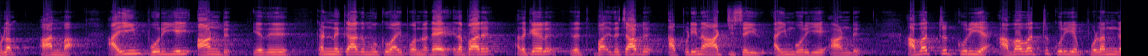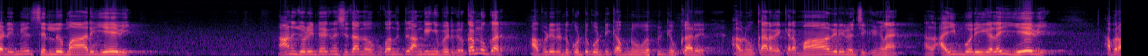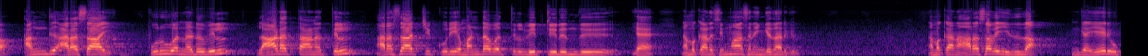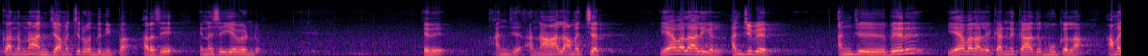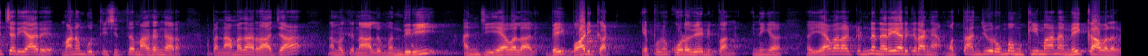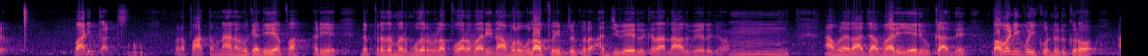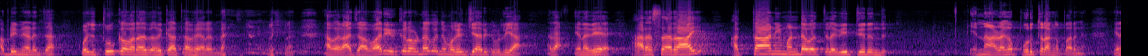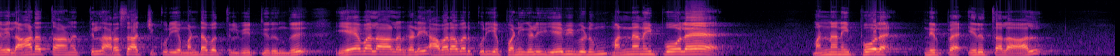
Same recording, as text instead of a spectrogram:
உளம் ஆன்மா. ஐம்பொறியை ஆண்டு. எது? கண்ணு காது மூக்கு வாய் போன்ற. இதை பாரு அதை கேளு இதை பா இதை சாப்பிடு அப்படின்னு ஆட்சி செய்யுது ஐம்பொறியை ஆண்டு. அவற்றுக்குரிய அவற்றுக்குரிய புலன்களின் மேல் செல்லுமாறு ஏவி. நானும் சொல்லிட்டே இருக்கிறேன் சித்தாந்த உட்காந்துட்டு வந்துட்டு அங்கே போயிட்டு இருக்கிறேன். கம்னு உட்கார். அப்படி ரெண்டு கொட்டு கொட்டி கம்னு உட்காரு. அப்படின்னு உட்கார வைக்கிற மாதிரின்னு வச்சுக்கோங்களேன். அதனால் ஐம்பொறிகளை ஏவி. அப்புறம் அங்கு அரசாய். புருவ நடுவில் லாடத்தானத்தில் அரசாட்சிக்குரிய மண்டபத்தில் வீற்றிருந்து ஏன்? நமக்கான சிம்மாசனம் இங்கே தான் இருக்குது. நமக்கான அரசவை இதுதான். இங்கே ஏறி உட்கார்ந்தோம்னா அஞ்சு அமைச்சர் வந்து நிற்பான் அரசே என்ன செய்ய வேண்டும்? எது? அஞ்சு நாலு அமைச்சர். ஏவலாளிகள் அஞ்சு பேர். அஞ்சு பேர் ஏவலாளி கண்ணு காது மூக்கெல்லாம். அமைச்சர் யார்? மனம் புத்தி சித்தம் அகங்காரம். அப்போ நாம தான் ராஜா நமக்கு நாலு மந்திரி அஞ்சு ஏவலாளி. பெய் பாடி கார்ட் எப்பவுமே கூடவே நிற்பாங்க இன்றைக்கி ஏவலாட்கள் இன்னும் நிறையா இருக்கிறாங்க. மொத்தம் அஞ்சு பேர் ரொம்ப முக்கியமான மெய்க்காவலர்கள். பாடி கார்ட்ஸ் இப்போலாம் பார்த்தோம்னா நமக்கு அடியேப்பா அப்படியே இந்த பிரதமர் முதல்வராக போகிற மாதிரி நாமளும் உலா போயிட்டுருக்குறோம் அஞ்சு பேர் இருக்கிறா நாலு பேர் இருக்கிறோம் நாமளும் ராஜா மாதிரி ஏறி உட்காந்து பவனி போய் கொண்டு இருக்கிறோம் அப்படின்னு நினச்சா கொஞ்சம் தூக்கம் வராது அதுக்காக வேற என்ன? நம்ம ராஜா மாதிரி இருக்கிறோம்னா கொஞ்சம் மகிழ்ச்சியாக இருக்கும் இல்லையா? அதான். எனவே அரசராய் அத்தானி மண்டபத்தில் வீற்றிருந்து என்ன அழகாக பொறுத்துறாங்க பாருங்கள் எனவே லாடத்தானத்தில் அரசாட்சிக்குரிய மண்டபத்தில் வீற்றிருந்து ஏவலாளர்களை அவரவர்க்குரிய பணிகளில் ஏவிவிடும் மன்னனைப் போல மன்னனைப் போல நிற்ப இருத்தலால்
